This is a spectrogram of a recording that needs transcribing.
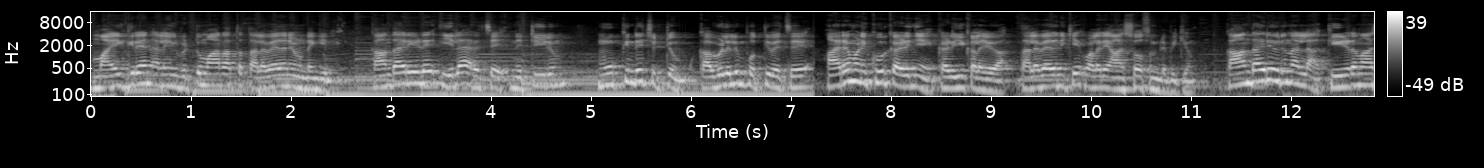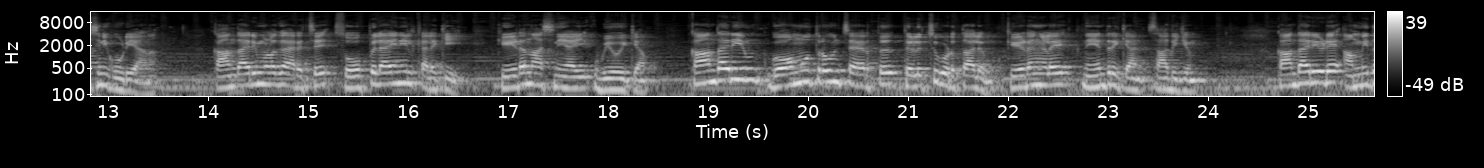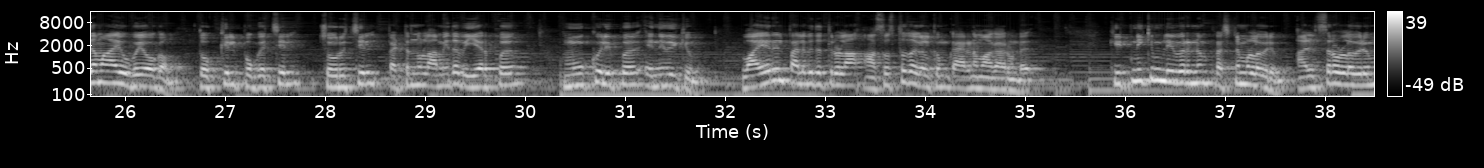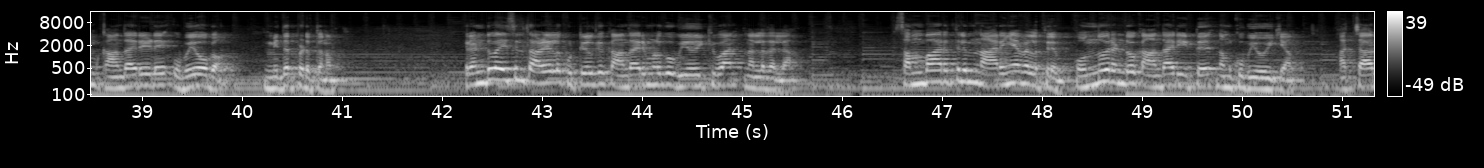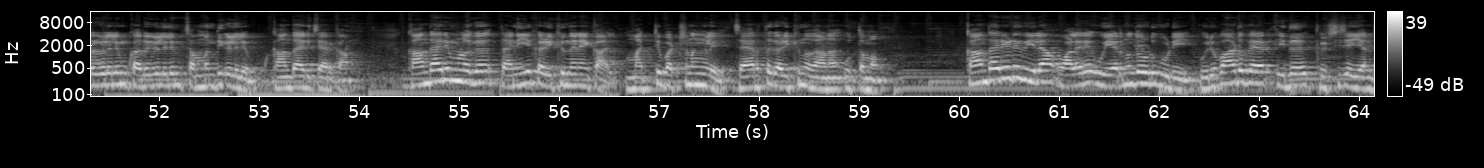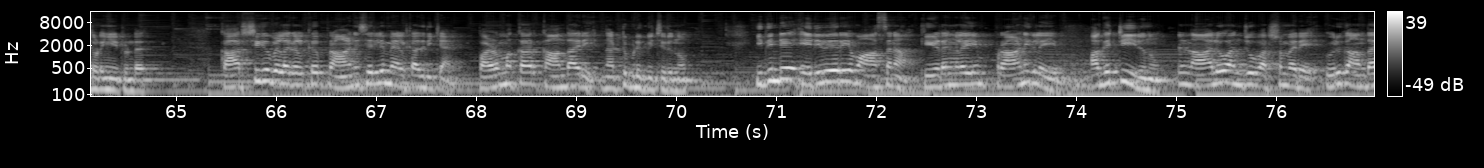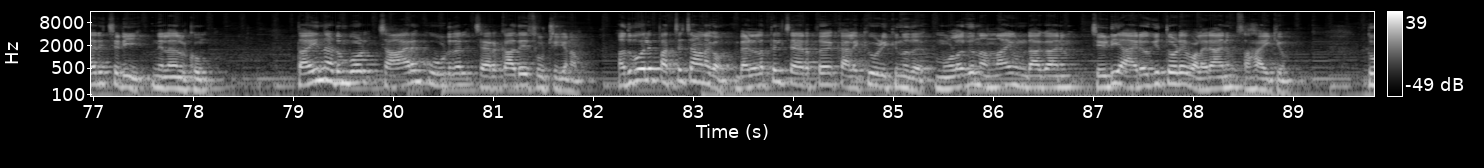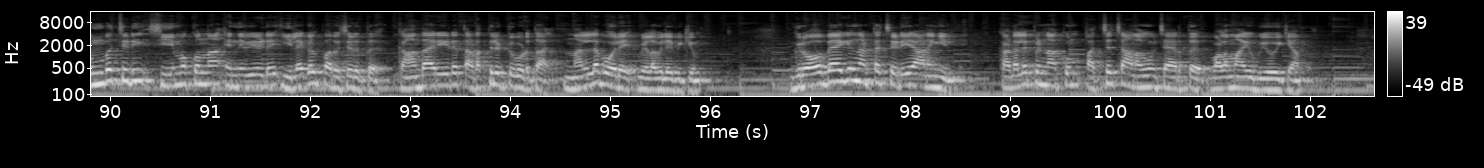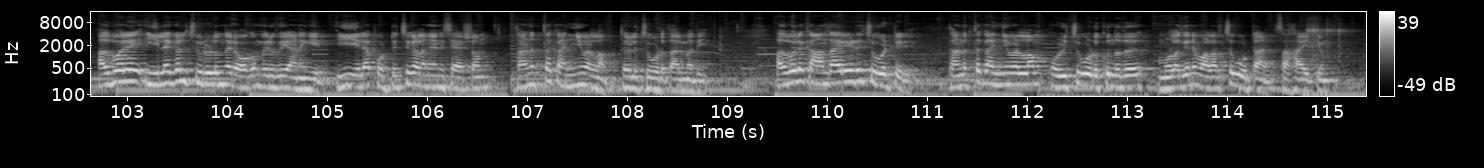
മൈഗ്രെയിൻ അല്ലെങ്കിൽ വിട്ടുമാറാത്ത തലവേദന ഉണ്ടെങ്കിൽ കാന്താരിയുടെ ഇല അരച്ച് നെറ്റിയിലും മൂക്കിന്റെ ചുറ്റും കവിളിലും പൊത്തിവെച്ച് അരമണിക്കൂർ കഴിഞ്ഞ് കഴുകിക്കളയുക. തലവേദനയ്ക്ക് വളരെ ആശ്വാസം ലഭിക്കും. കാന്താരി ഒരു നല്ല കീടനാശിനി കൂടിയാണ്. കാന്താരി മുളക് അരച്ച് സോപ്പ് ലായനിയിൽ കലക്കി കീടനാശിനിയായി ഉപയോഗിക്കാം. കാന്താരിയും ഗോമൂത്രവും ചേർത്ത് തെളിച്ചു കൊടുത്താലും കീടങ്ങളെ നിയന്ത്രിക്കാൻ സാധിക്കും. കാന്താരിയുടെ അമിതമായ ഉപയോഗം ത്വക്കിൽ പുകച്ചിൽ ചൊറിച്ചിൽ പെട്ടെന്നുള്ള അമിത വിയർപ്പ് മൂക്കൊലിപ്പ് എന്നിവയ്ക്കും വയറിൽ പലവിധത്തിലുള്ള അസ്വസ്ഥതകൾക്കും കാരണമാകാറുണ്ട്. കിഡ്നിക്കും ലിവറിനും പ്രശ്നമുള്ളവരും അൾസർ ഉള്ളവരും കാന്താരിയുടെ ഉപയോഗം മിതപ്പെടുത്തണം. രണ്ട് വയസ്സിൽ താഴെയുള്ള കുട്ടികൾക്ക് കാന്താരിമുളക് ഉപയോഗിക്കുവാൻ നല്ലതല്ല. സംഭാരത്തിലും നാരങ്ങ വെള്ളത്തിലും ഒന്നോ രണ്ടോ കാന്താരി ഇട്ട് നമുക്ക് ഉപയോഗിക്കാം. അച്ചാറുകളിലും കറികളിലും ചമ്മന്തികളിലും കാന്താരി ചേർക്കാം. കാന്താരി മുളക് തനിയെ കഴിക്കുന്നതിനേക്കാൾ മറ്റ് ഭക്ഷണങ്ങളിൽ ചേർത്ത് കഴിക്കുന്നതാണ് ഉത്തമം. കാന്താരിയുടെ വില വളരെ ഉയർന്നതോടുകൂടി ഒരുപാട് പേർ ഇത് കൃഷി ചെയ്യാൻ തുടങ്ങിയിട്ടുണ്ട്. കാർഷിക വിളകൾക്ക് പ്രാണിശല്യം ഏൽക്കാതിരിക്കാൻ പഴമക്കാർ കാന്താരി നട്ടുപിടിപ്പിച്ചിരുന്നു. ഇതിന്റെ എരിവേറിയ വാസന കീടങ്ങളെയും പ്രാണികളെയും അകറ്റിയിരുന്നു. നാലോ അഞ്ചോ വർഷം വരെ ഒരു കാന്താരി ചെടി നിലനിൽക്കും. തൈ നടുമ്പോൾ ചാരം കൂടുതൽ ചേർക്കാതെ സൂക്ഷിക്കണം. അതുപോലെ പച്ചച്ചാണകം വെള്ളത്തിൽ ചേർത്ത് കലക്കി ഒഴിക്കുന്നത് മുളക് നന്നായി ഉണ്ടാകാനും ചെടി ആരോഗ്യത്തോടെ വളരാനും സഹായിക്കും. തുമ്പച്ചെടി ശീമക്കൊന്ന എന്നിവയുടെ ഇലകൾ പറിച്ചെടുത്ത് കാന്താരിയുടെ തടത്തിലിട്ട് കൊടുത്താൽ നല്ല പോലെ വിളവ് ലഭിക്കും. ഗ്രോ ബാഗിൽ നട്ട ചെടിയാണെങ്കിൽ കടലപ്പിണ്ണാക്കും പച്ചച്ചാണകവും ചേർത്ത് വളമായി ഉപയോഗിക്കാം. അതുപോലെ ഇലകൾ ചുരുളുന്ന രോഗം വരികയാണെങ്കിൽ ഈ ഇല പൊട്ടിച്ചു കളഞ്ഞതിന് ശേഷം തണുത്ത കഞ്ഞിവെള്ളം തെളിച്ചു കൊടുത്താൽ മതി. അതുപോലെ കാന്താരിയുടെ ചുവട്ടിൽ തണുത്ത കഞ്ഞിവെള്ളം ഒഴിച്ചു കൊടുക്കുന്നത് മുളകിന് വളർച്ച കൂട്ടാൻ സഹായിക്കും.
